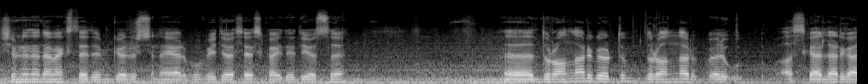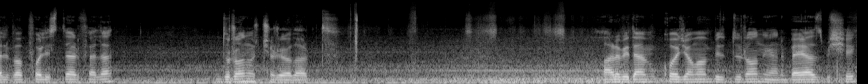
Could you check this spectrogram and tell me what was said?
Şimdi ne demek istediğimi görürsün eğer bu video ses kaydediyorsa. Ee, dronlar gördüm. Dronlar böyle askerler galiba polisler falan. Drone uçuruyorlardı. Harbiden kocaman bir drone yani beyaz bir şey.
